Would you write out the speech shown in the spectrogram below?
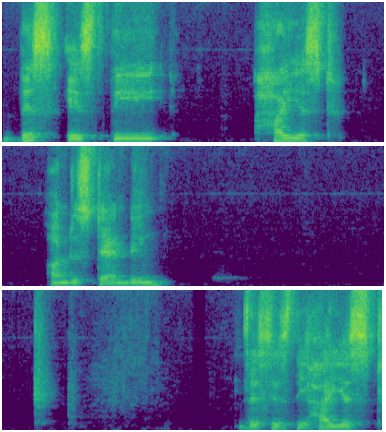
This is the highest understanding. This is the highest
